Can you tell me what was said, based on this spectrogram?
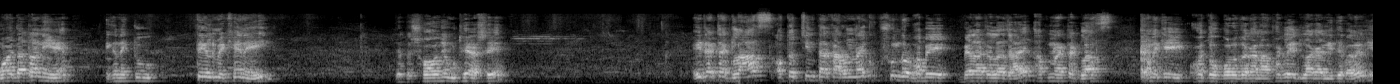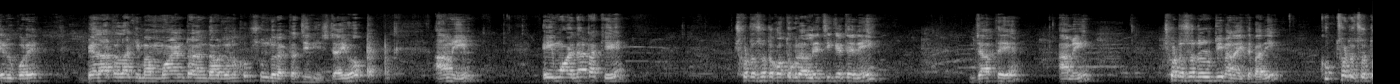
ময়দাটা নিয়ে এখানে একটু তেল মেখে নেই, যাতে সহজে উঠে আসে। এটা একটা গ্লাস অত চিন্তার কারণ নাই, খুব সুন্দরভাবে বেলা টেলা যায়। আপনার একটা গ্লাস অনেকেই হয়তো বড় জায়গা না থাকলে লাগাই নিতে পারেন। এর উপরে বেলা টেলা কিংবা ময়ন টয়ন দেওয়ার জন্য খুব সুন্দর একটা জিনিস। যাই হোক, আমি এই ময়দাটাকে ছোট ছোট কতগুলো লেচি কেটে নিই, যাতে আমি ছোট ছোট রুটি বানাইতে পারি। খুব ছোট ছোট,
